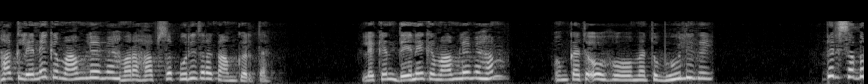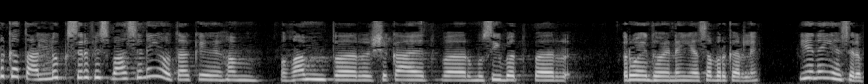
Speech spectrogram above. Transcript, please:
حق لینے کے معاملے میں ہمارا حافظہ پوری طرح کام کرتا ہے۔ لیکن دینے کے معاملے میں ہم ہم کہتے او ہو میں تو بھول ہی گئی۔ پھر صبر کا تعلق صرف اس بات سے نہیں ہوتا کہ ہم غم پر، شکایت پر، مصیبت پر روئے دھوئے نہیں یا صبر کر لیں۔ یہ نہیں ہے صرف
